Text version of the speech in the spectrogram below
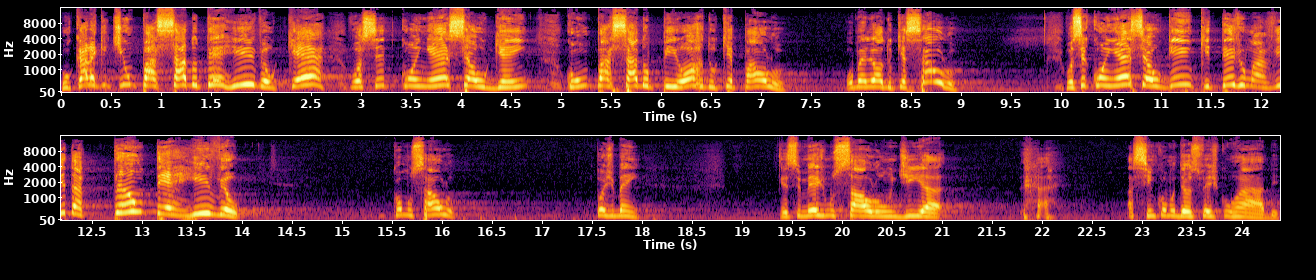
O cara que tinha um passado terrível, quer você conhece alguém com um passado pior do que Paulo, ou melhor, do que Saulo? Você conhece alguém que teve uma vida tão terrível como Saulo? Pois bem, esse mesmo Saulo um dia assim como Deus fez com Raabe.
